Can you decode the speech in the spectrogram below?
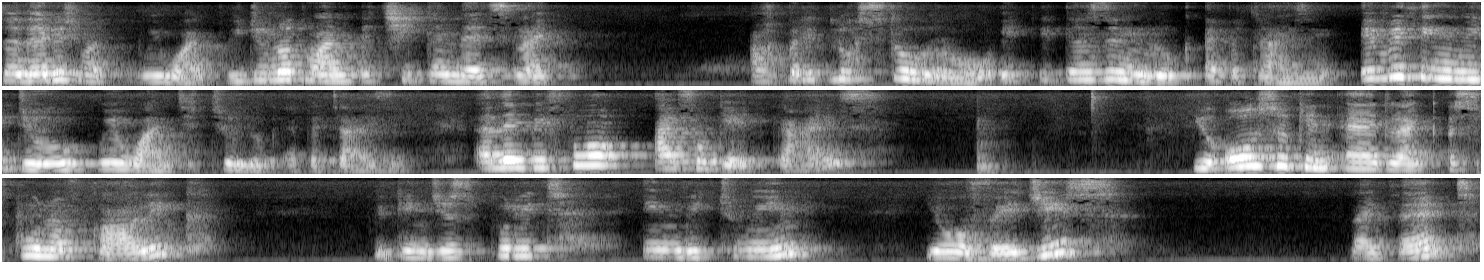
So that is what we want. We do not want a chicken that's like, oh, but it looks still raw. It, it doesn't look appetizing. Everything we do, we want it to look appetizing. And then before I forget, guys, you also can add like a spoon of garlic. You can just put it in between your veggies like that.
